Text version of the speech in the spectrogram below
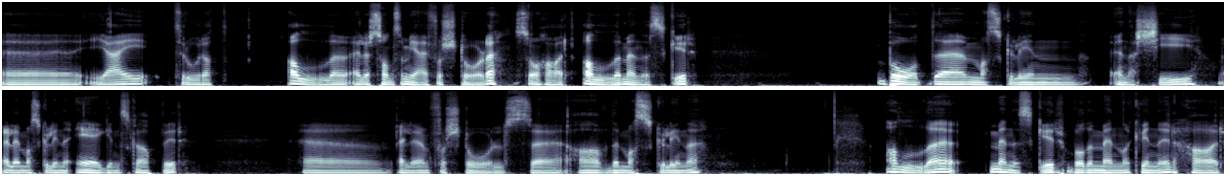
eh, jeg tror at alle, eller sånn som jeg forstår det, så har alle mennesker både maskulin energi, eller maskuline egenskaper, eh, eller en forståelse av det maskuline. Alle mennesker, både menn og kvinner, har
